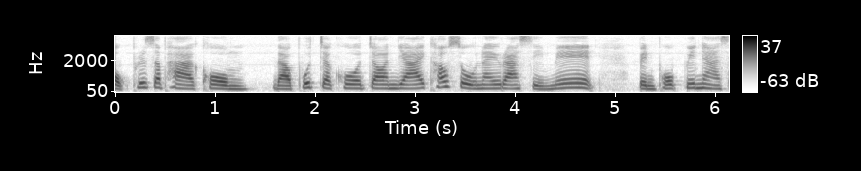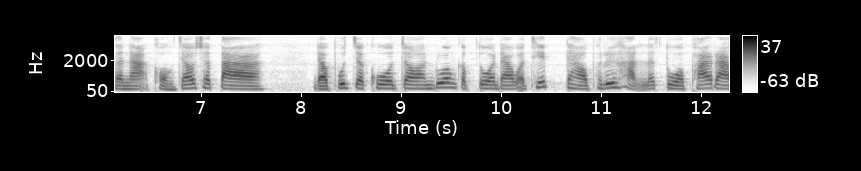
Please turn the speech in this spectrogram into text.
6 พฤษภาคม ดาวพุธจะโคจรย้ายเข้าสู่ในราศีเมษเป็นภพวินาศนะของเจ้าชะตา ดาวพุธจะโคจรร่วมกับตัวดาวอาทิตย์ ดาวพฤหัสและตัวพระรา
